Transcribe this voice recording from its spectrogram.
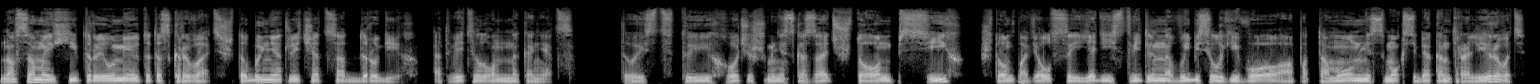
Но самые хитрые умеют это скрывать, чтобы не отличаться от других, ответил он наконец. То есть ты хочешь мне сказать, что он псих? Что он повелся, и я действительно выбесил его, а потому он не смог себя контролировать?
